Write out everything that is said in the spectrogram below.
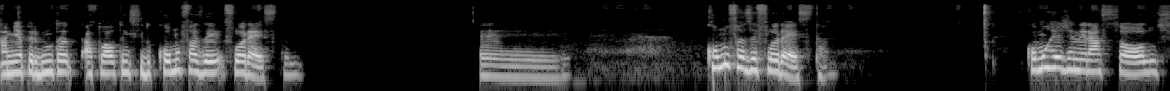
a minha pergunta atual tem sido como fazer floresta. É, como fazer floresta? Como regenerar solos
